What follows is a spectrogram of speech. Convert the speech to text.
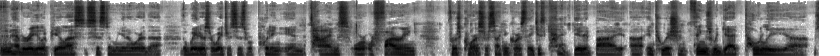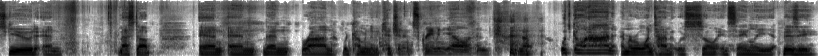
we didn't have a regular pos system you know where the the waiters or waitresses were putting in times or, or firing first course or second course. They just kind of did it by uh, intuition. Things would get totally uh, skewed and messed up and and then Ron would come into the kitchen and scream and yell and you know, what's going on? I remember one time it was so insanely busy.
